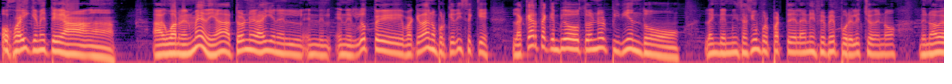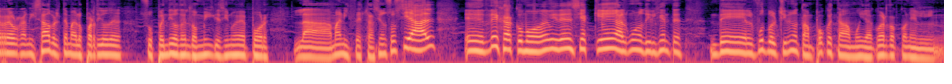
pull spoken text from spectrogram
Ojo ahí que mete a, a Warner Media, a Turner ahí en el, en el, en el lote vaquedano, porque dice que la carta que envió Turner pidiendo la indemnización por parte de la NFP por el hecho de no, de no haber reorganizado el tema de los partidos suspendidos del 2019 por la manifestación social, eh, deja como evidencia que algunos dirigentes del fútbol chileno tampoco estaban muy de acuerdo con el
